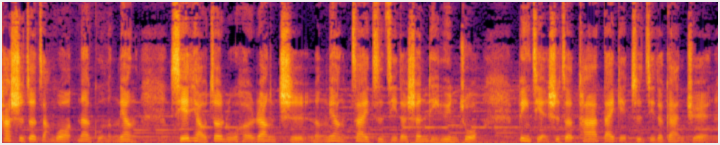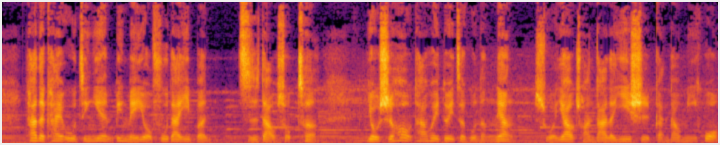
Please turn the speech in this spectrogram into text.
他试着掌握那股能量，协调着如何让此能量在自己的身体运作，并检视着他带给自己的感觉。他的开悟经验并没有附带一本指导手册，有时候他会对这股能量所要传达的意识感到迷惑。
